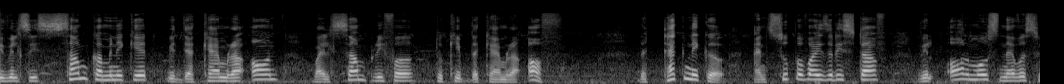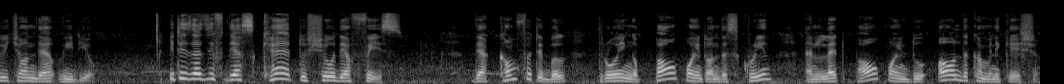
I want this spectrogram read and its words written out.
you will see some communicate with their camera on while some prefer to keep the camera off. The technical and supervisory staff will almost never switch on their video. It is as if they are scared to show their face. They are comfortable throwing a PowerPoint on the screen and let PowerPoint do all the communication.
